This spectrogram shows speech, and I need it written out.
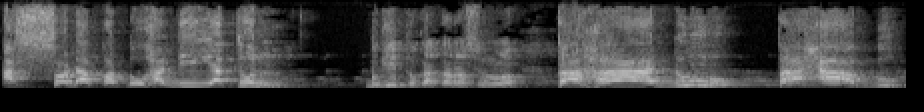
As-sodakatu hadiyatun. Begitu kata Rasulullah. Tahadu tahabu.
